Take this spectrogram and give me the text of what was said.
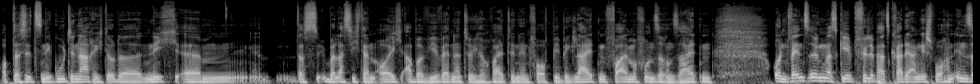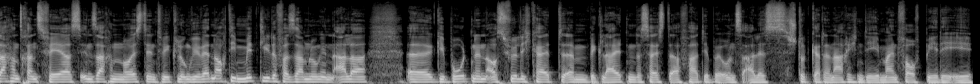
Ob das jetzt eine gute Nachricht oder nicht, ähm, das überlasse ich dann euch, aber wir werden natürlich auch weiterhin den VfB begleiten, vor allem auf unseren Seiten. Und wenn es irgendwas gibt, Philipp hat es gerade angesprochen, in Sachen Transfers, in Sachen neueste Entwicklung, wir werden auch die Mitgliederversammlung in aller äh, gebotenen Ausführlichkeit ähm, begleiten. Das heißt, da erfahrt ihr bei uns alles, stuttgarter Nachrichten.de, meinvfb.de.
